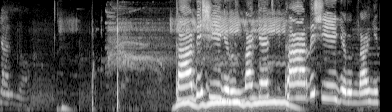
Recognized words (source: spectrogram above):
gelmiyor? Kardeşi yanından git. Kardeşi yanından git.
